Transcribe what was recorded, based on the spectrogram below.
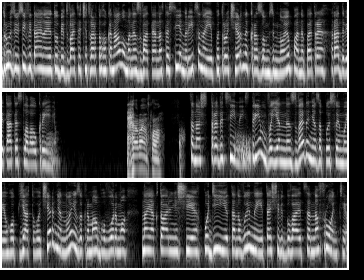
Друзі, усіх вітаю на Ютубі 24 каналу. Мене звати Анастасія Норіцина і Петро Черник разом зі мною. Пане Петре, рада вітати. Слава Україні! Героям слава. Це наш традиційний стрім. Воєнне зведення. Записуємо його 5 червня. Ну і зокрема обговоримо найактуальніші події та новини і те, що відбувається на фронті.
